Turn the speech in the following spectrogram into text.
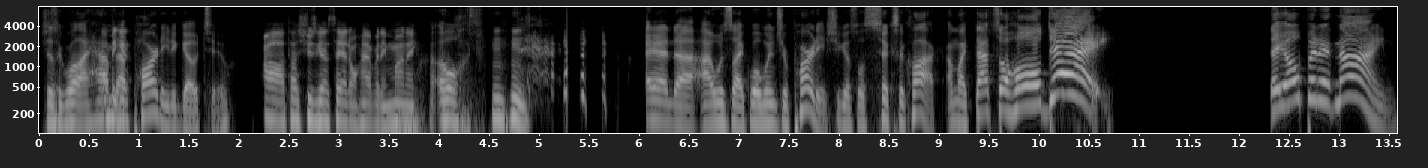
She's like, Well, I have that get- party to go to. Oh, I thought she was gonna say I don't have any money. Oh. and uh, I was like, well, when's your party? She goes, well, six o'clock. I'm like, that's a whole day. They open at nine.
